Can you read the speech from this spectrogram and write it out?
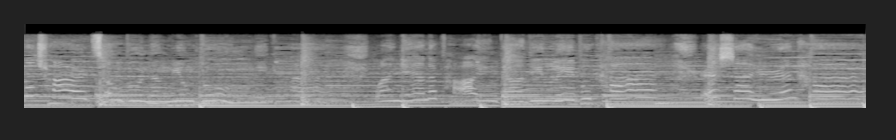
的船儿总不能永不离开。蜿蜒的泡影到底离不开人山与人海。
